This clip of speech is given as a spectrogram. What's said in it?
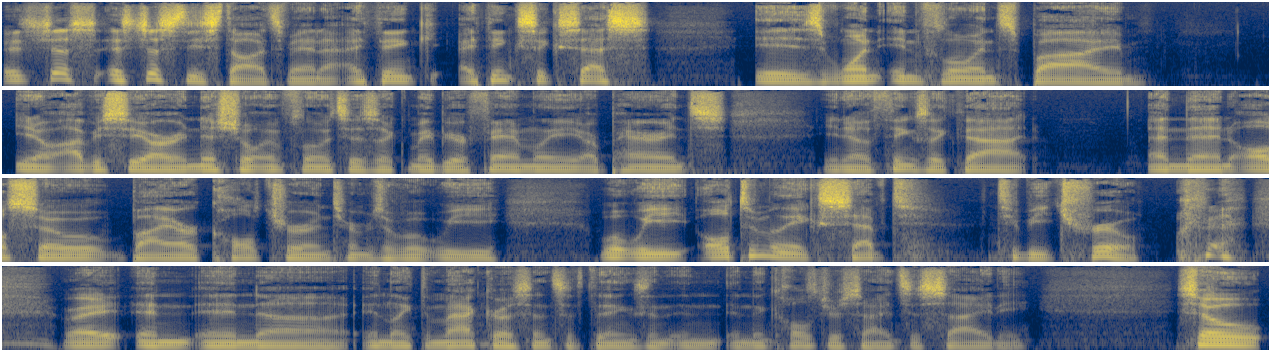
it's just, it's just these thoughts, man. I think, I think success is one influenced by, you know, obviously our initial influences, like maybe our family, our parents, you know, things like that. And then also by our culture in terms of what we what we ultimately accept to be true right? In in uh in like the macro sense of things and in, in the culture side society. So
